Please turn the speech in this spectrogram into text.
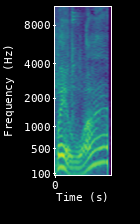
Wait, what?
